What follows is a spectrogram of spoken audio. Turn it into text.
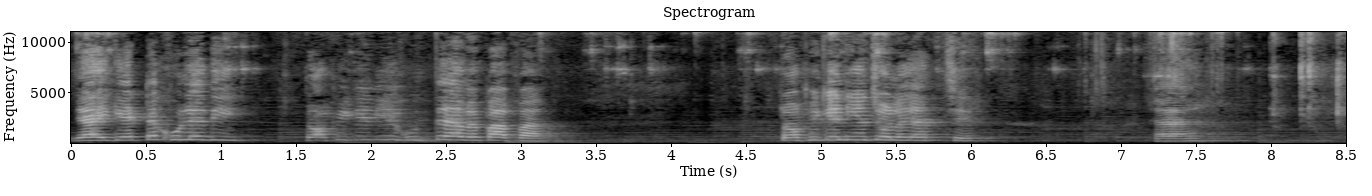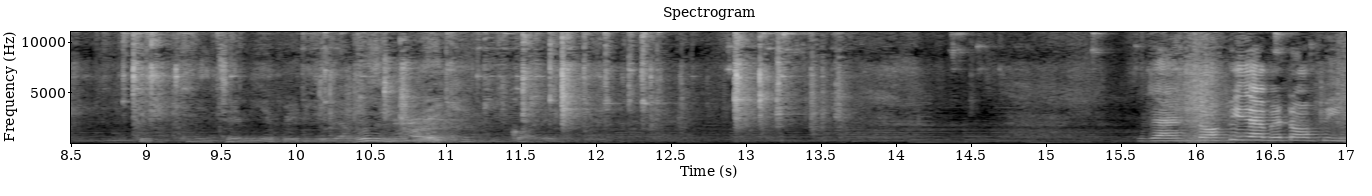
যাই গেটটা খুলে দি। টপিকে নিয়ে ঘুরতে হবে পাপা। টপিকে নিয়ে চলে যাচ্ছে। হ্যাঁ। নিচে নিয়ে বেরিয়ে যা বুঝলি? দেখি কি করে। যাই টফি যাবে টফি।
